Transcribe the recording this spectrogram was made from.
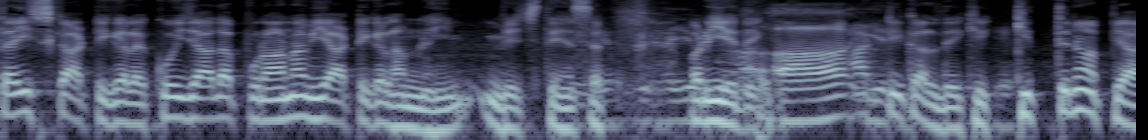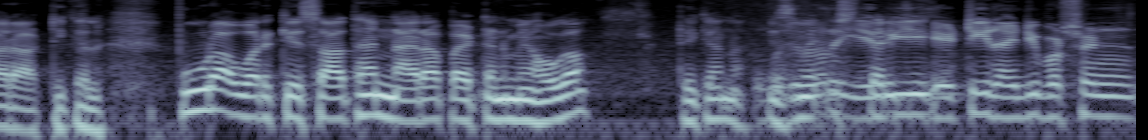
तेईस का आर्टिकल है। कोई ज़्यादा पुराना भी आर्टिकल हम नहीं बेचते हैं सर। और ये देखिए आर्टिकल देखिए कितना प्यारा आर्टिकल है पूरा वर्क के साथ है नायरा पैटर्न में होगा। ठीक है ना? इसमें इस तरीके eighty ninety percent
